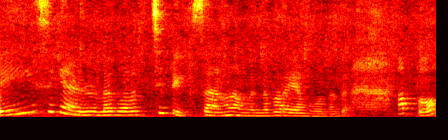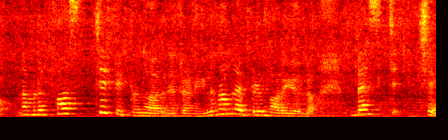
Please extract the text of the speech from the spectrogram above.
ബേസിക് ആയിട്ടുള്ള കുറച്ച് ടിപ്സാണ് നമ്മൾ ഇന്ന് പറയാൻ പോകുന്നത്. അപ്പോൾ നമ്മുടെ ഫസ്റ്റ് ടിപ്പ് എന്ന് പറഞ്ഞിട്ടുണ്ടെങ്കിൽ നമ്മൾ എപ്പോഴും പറയുമല്ലോ ബെസ്റ്റ് ചേ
